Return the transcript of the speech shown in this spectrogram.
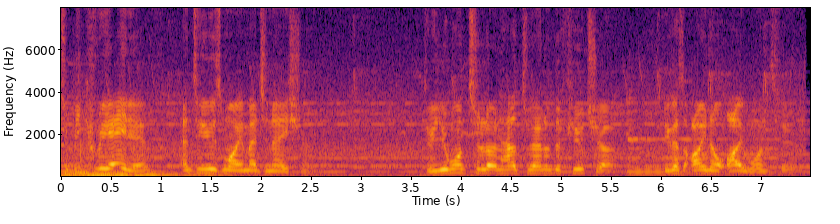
to be creative and to use my imagination. Do you want to learn how to handle the future? Because I know I want to.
